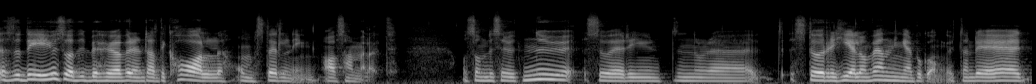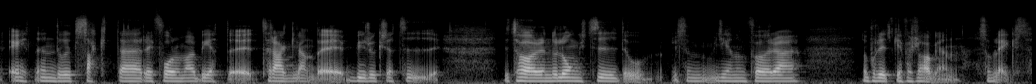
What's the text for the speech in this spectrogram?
Alltså det är ju så att vi behöver en radikal omställning av samhället. Och som det ser ut nu så är det ju inte några större helomvändningar på gång utan det är ett, ändå ett sakta reformarbete, tragglande, byråkrati. Det tar ändå lång tid att liksom genomföra de politiska förslagen som läggs.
